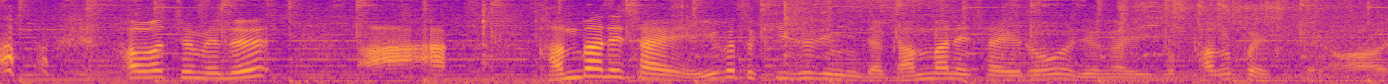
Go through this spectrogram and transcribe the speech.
하마터면은 아 간반의 차이 이것도 기술입니다. 간반의 차이로 제가 이거 박을 뻔했어요. 아,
